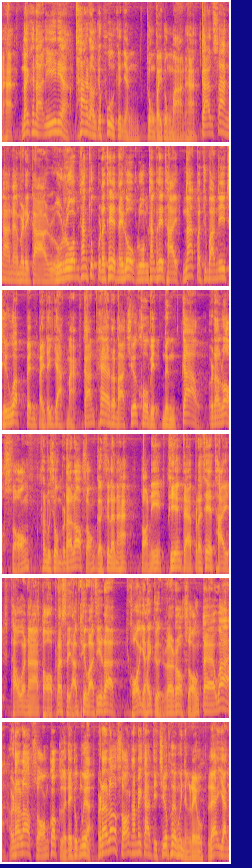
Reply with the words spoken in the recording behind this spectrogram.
นะฮะในขณะนี้เนี่ยถ้าเราจะพูดกันอย่างตรงไปตรงมานะฮะการสร้างงานในอเมริการวมทั้งทุกประเทศในโลกรวมทั้งประเทศไทย ณ ปัจจุบันนี้ถือว่าเป็นไปได้ยากมาก การแพร่ระบาดเชื้อโควิด -19 ระลอก 2 ท่านผู้ชมระลอก 2 เกิดขึ้นแล้วนะฮะ ตอนนี้ เพียงแต่ประเทศไทยภาวนาต่อพระสยามเทวาธิราชขออย่าให้เกิดระลอก 2 แต่ว่าระลอก 2 ก็เกิดได้ทุกเมื่อ ระลอก 2ทำให้การติดเชื้อเพิ่มขึ้นอย่างเร็ว และยัง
